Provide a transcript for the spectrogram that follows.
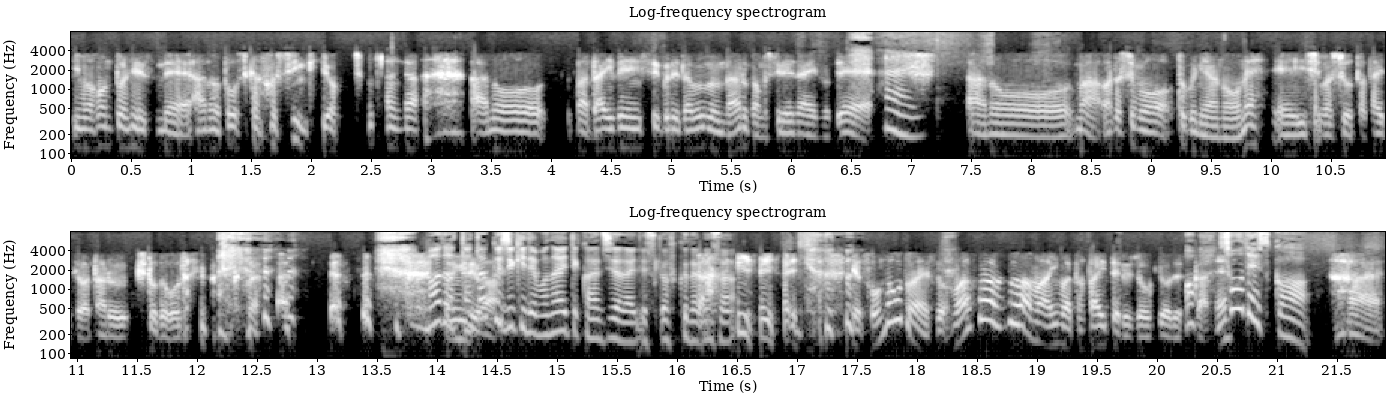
今本当にですね、あの、投資家の心理を、長さんが、あの、まあ、代弁してくれた部分があるかもしれないので、はい。あのまあ、私も特にあのね、石橋を叩いて渡る人でございますから。まだ叩く時期でもないって感じじゃないですか、福永さん。いやいやいや、いやそんなことないですよ。まずはまあ今叩いてる状況ですかね。そうですか。はい。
